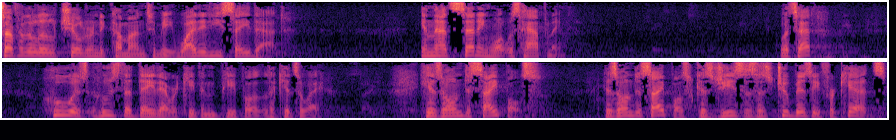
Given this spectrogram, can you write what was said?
Suffer the little children to come unto me. Why did he say that? In that setting, what was happening? What's that? Who was who's the they that were keeping people the kids away? His own disciples. His own disciples, because Jesus is too busy for kids.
